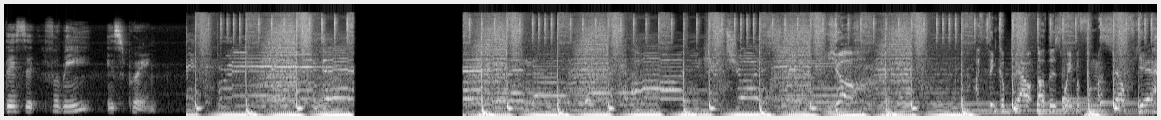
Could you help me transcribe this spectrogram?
this is, for me is spring. Yo, I think about others way before myself, yeah.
